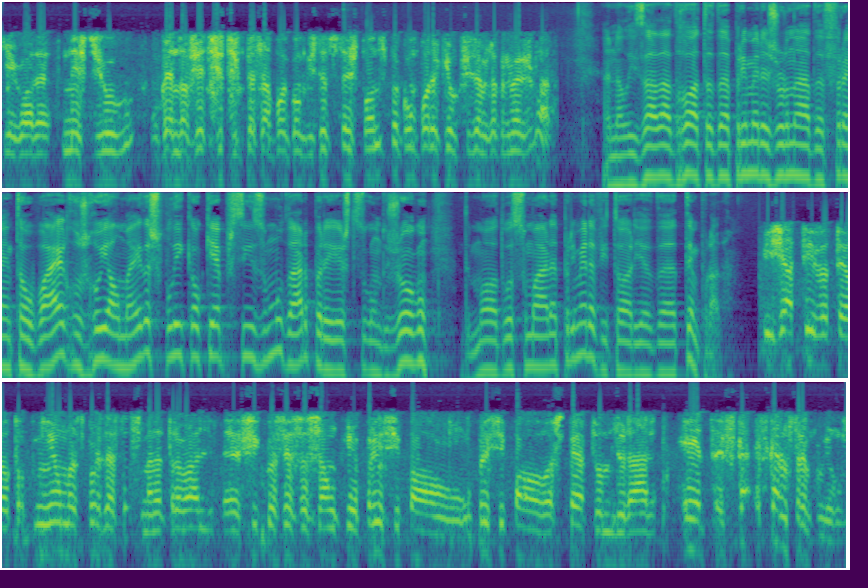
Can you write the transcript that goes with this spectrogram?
que agora, neste jogo, o grande objetivo tem que passar pela conquista dos três pontos para compor aquilo que fizemos na primeira jornada. Analisada a derrota da primeira jornada frente ao Bairros, Rui Almeida explica o que é preciso mudar para este segundo jogo, de modo a somar a primeira vitória da temporada e já tive até outra opinião, mas depois desta semana de trabalho eh, fico com a sensação que a principal, o principal aspecto a melhorar é, ficar, é ficarmos tranquilos,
